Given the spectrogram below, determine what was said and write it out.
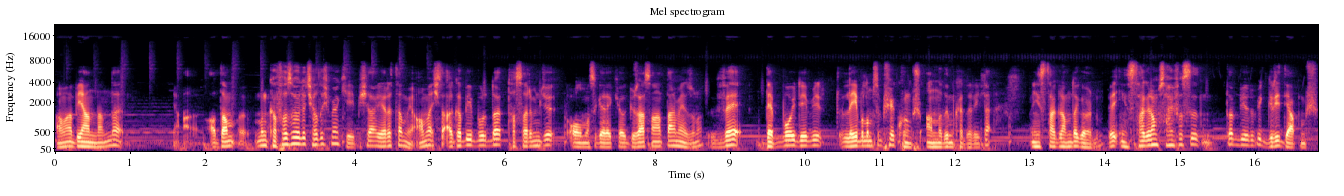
Ama bir yandan da ya adamın kafası öyle çalışmıyor ki bir şeyler yaratamıyor. Ama işte Agabi burada tasarımcı olması gerekiyor. Güzel sanatlar mezunu ve Deb Boy diye bir labelımsı bir şey kurmuş anladığım kadarıyla. Instagram'da gördüm ve Instagram sayfasında bir bir grid yapmış.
